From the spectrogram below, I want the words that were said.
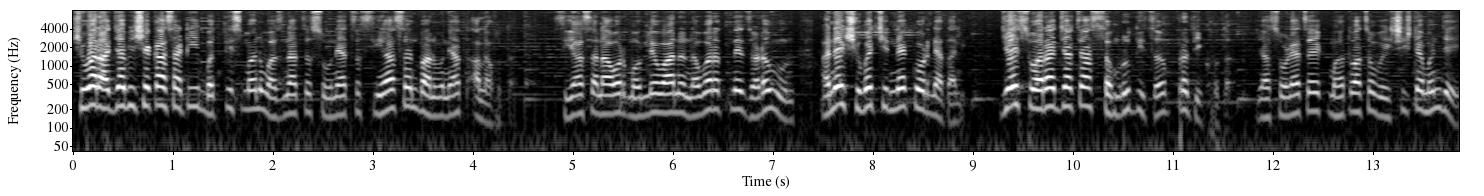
शिवराज्याभिषेकासाठी बत्तीस मन वजनाचं सोन्याचं सिंहासन बांधवण्यात आलं होतं. सिंहासनावर मौल्यवान नवरत्ने जडवून अनेक शुभचिन्हे कोरण्यात आली जे स्वराज्याच्या समृद्धीचं प्रतीक होतं. या सोहळ्याचं एक महत्त्वाचं वैशिष्ट्य म्हणजे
